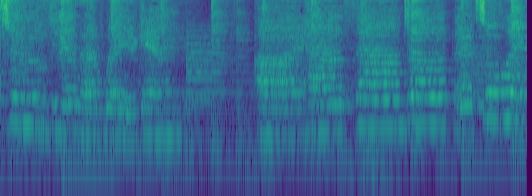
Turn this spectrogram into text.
To feel that way again. I have found a better way,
